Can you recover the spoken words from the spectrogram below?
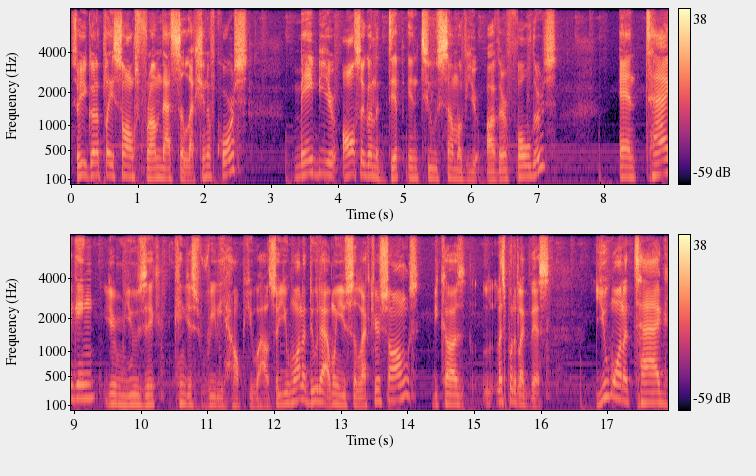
So you're gonna play songs from that selection, of course. Maybe you're also gonna dip into some of your other folders and tagging your music can just really help you out. So you want to do that when you select your songs because let's put it like this. You want to tag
